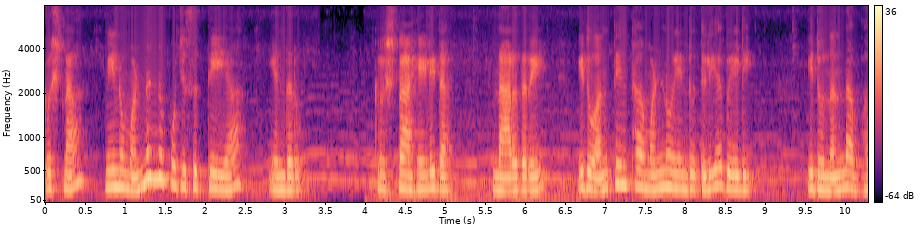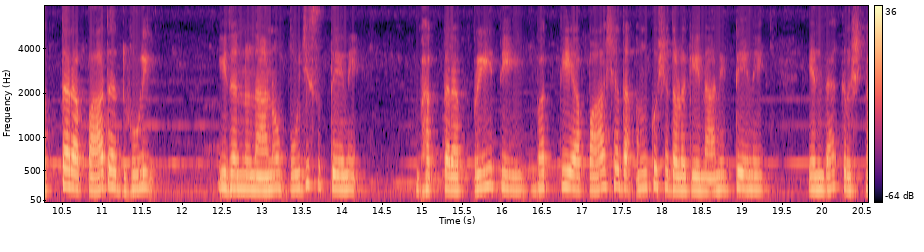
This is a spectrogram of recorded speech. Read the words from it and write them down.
ಕೃಷ್ಣ, ನೀನು ಮಣ್ಣನ್ನು ಪೂಜಿಸುತ್ತೀಯಾ? ಎಂದರು. ಕೃಷ್ಣ ಹೇಳಿದ, ನಾರದರೇ, ಇದು ಅಂತಿಂಥ ಮಣ್ಣು ಎಂದು ತಿಳಿಯಬೇಡಿ. ಇದು ನನ್ನ ಭಕ್ತರ ಪಾದ ಧೂಳಿ. ಇದನ್ನು ನಾನು ಪೂಜಿಸುತ್ತೇನೆ. ಭಕ್ತರ ಪ್ರೀತಿ, ಭಕ್ತಿಯ ಪಾಶದ ಅಂಕುಶದೊಳಗೆ ನಾನಿದ್ದೇನೆ, ಎಂದ ಕೃಷ್ಣ.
